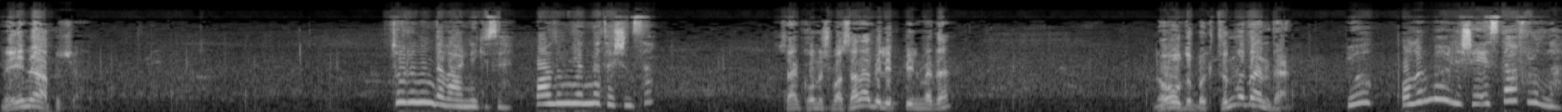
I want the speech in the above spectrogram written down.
Neyi ne yapacağım? Torunun da var ne güzel. Oğlunun yanına taşınsan. Sen konuşmasana bilip bilmeden. Ne oldu bıktın mı benden? Yok olur mu öyle şey estağfurullah.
